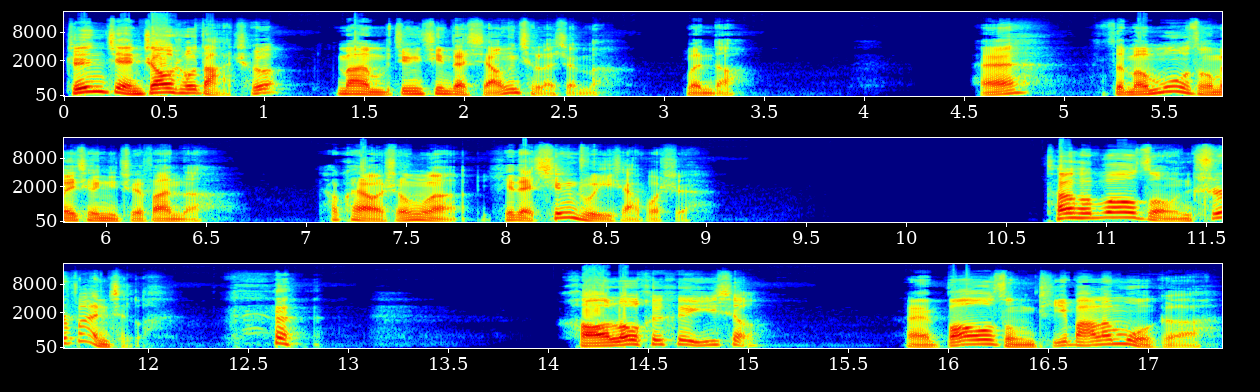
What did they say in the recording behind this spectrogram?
甄健招手打车，漫不经心的想起了什么，问道：“哎，怎么穆总没请你吃饭呢？他快要生了，也得庆祝一下，不是？”他和包总吃饭去了。郝楼嘿嘿一笑：“哎，包总提拔了穆哥。”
